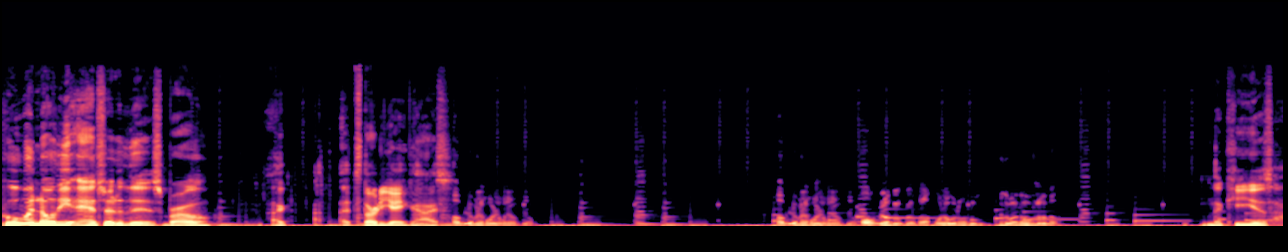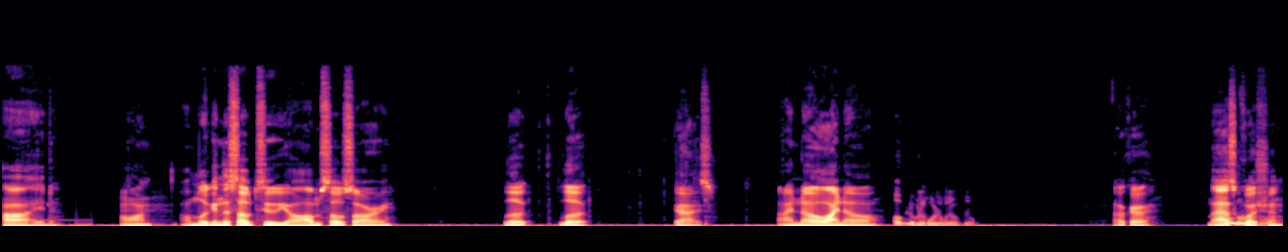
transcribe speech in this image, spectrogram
Who would know the answer to this, bro? I, it's 38, guys. The key is hide. On. I'm looking this up too, y'all. I'm so sorry. Look, look. Guys. I know, I know. Okay. Last question.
